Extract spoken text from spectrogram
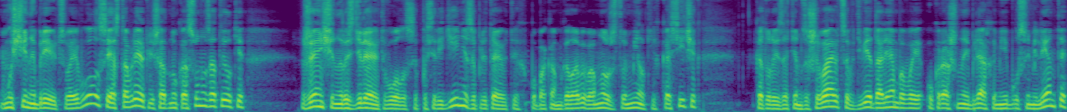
Мужчины бреют свои волосы и оставляют лишь одну косу на затылке. Женщины разделяют волосы посередине, заплетают их по бокам головы во множество мелких косичек, которые затем зашиваются в две долембовые, украшенные бляхами и бусами ленты,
